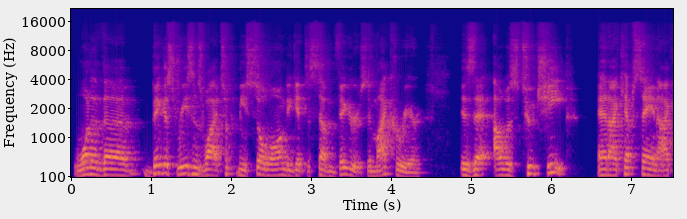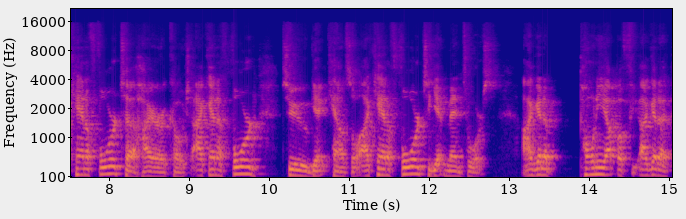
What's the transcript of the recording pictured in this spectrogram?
one of the biggest reasons why it took me so long to get to seven figures in my career is that I was too cheap. And I kept saying, I can't afford to hire a coach. I can't afford to get counsel. I can't afford to get mentors. I got to pony up a few, I got to,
